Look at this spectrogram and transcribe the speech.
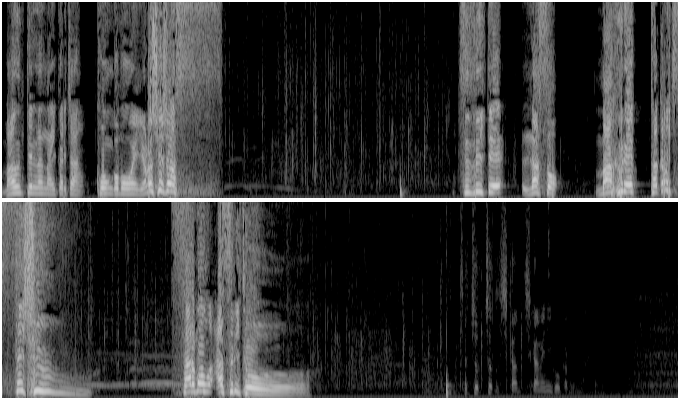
マウンテンランナーゆかりちゃん、今後も応援よろしくお願いします。続いて、ラスト、マフレ高道選手。サルモンアスリート。じゃちょちょっと近近めに行こうかみん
